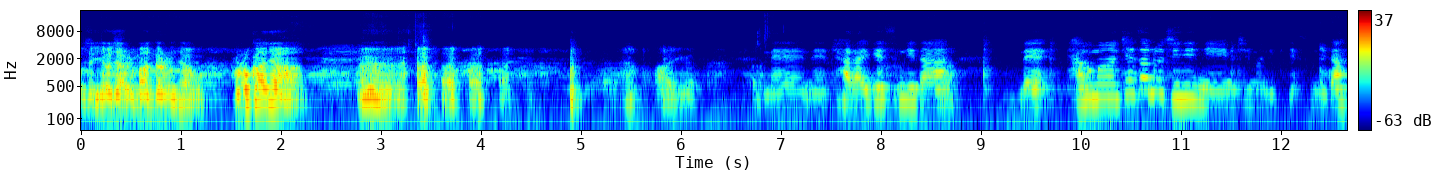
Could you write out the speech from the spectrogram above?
무슨 여자를 만들었냐고 그럴 거 아니야. 예. 아이고. 네, 네, 잘 알겠습니다. 네, 다음은 최선우 진희님 질문 있겠습니다.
